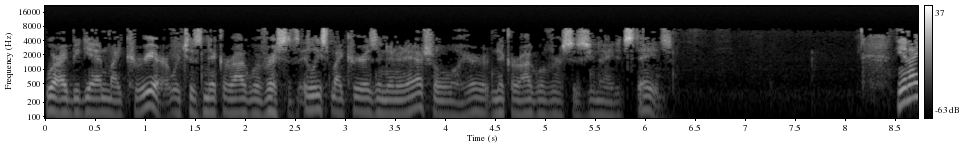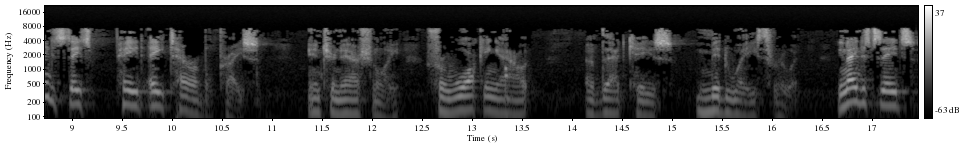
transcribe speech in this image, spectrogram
where I began my career, which is Nicaragua versus, at least my career as an international lawyer, Nicaragua versus United States. The United States paid a terrible price internationally for walking out of that case midway through it. The United States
